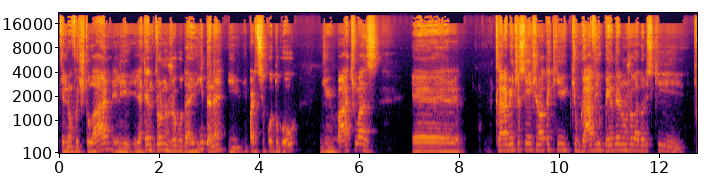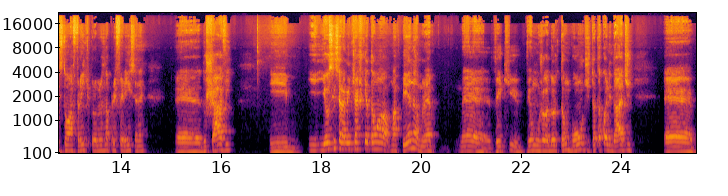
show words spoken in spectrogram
que ele não foi titular, ele, ele até entrou no jogo da ida, né, e, e participou do gol de empate, mas é, claramente assim a gente nota que, que o Gavi e o Pedro eram jogadores que, que estão à frente, pelo menos na preferência, né, é, do Xavi, e e, e, eu, sinceramente, acho que é tão uma, uma pena né, né, ver, que, ver um jogador tão bom, de tanta qualidade, é,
